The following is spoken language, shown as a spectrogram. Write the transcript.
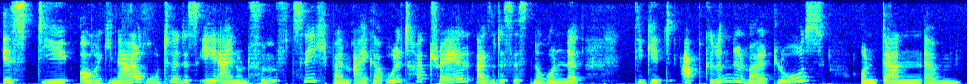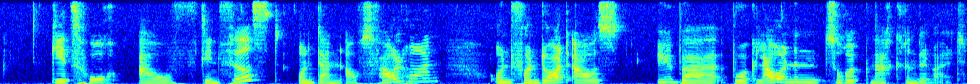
ist die Originalroute des E51 beim Eiger Ultra Trail. Also das ist eine Runde, die geht ab Grindelwald los und dann ähm, geht es hoch auf den First und dann aufs Faulhorn und von dort aus über Burg Lauenen zurück nach Grindelwald.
